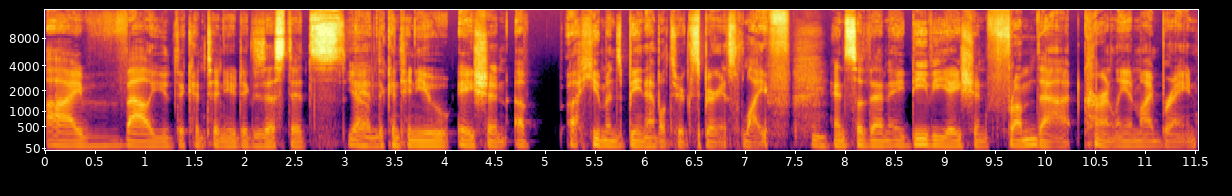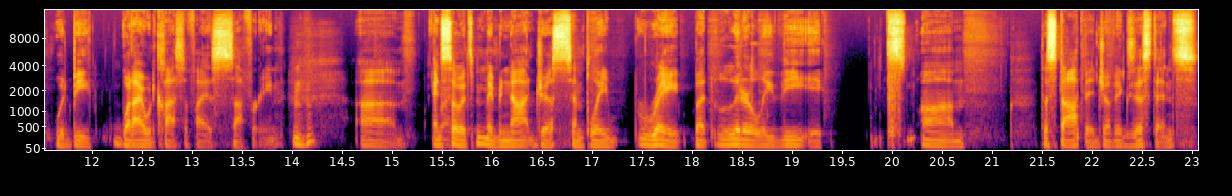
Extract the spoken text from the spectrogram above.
I valued the continued existence Yeah. and the continuation of a humans being able to experience life. And so then a deviation from that currently in my brain would be what I would classify as suffering. Um, and so it's maybe not just simply rape, but literally the um, the stoppage of existence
